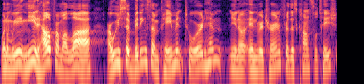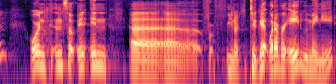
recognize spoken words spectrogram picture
when we need help from Allah, are we submitting some payment toward Him, you know, in return for this consultation? Or in, in, so in, in uh, uh, for, you know, to get whatever aid we may need.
